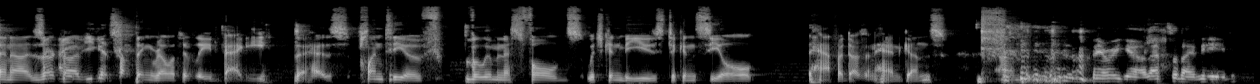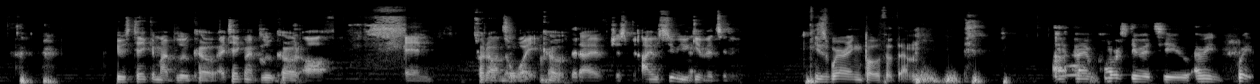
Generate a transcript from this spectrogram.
and uh, Zarkov, I- you get something relatively baggy that has plenty of voluminous folds, which can be used to conceal half a dozen handguns. there we go. That's what I need. he was taking my blue coat. I take my blue coat off and put on the white coat mm-hmm. that I've just. I assume you give it to me. He's wearing both of them. I, I of course give it to you. I mean, wait,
